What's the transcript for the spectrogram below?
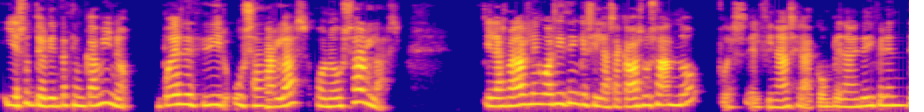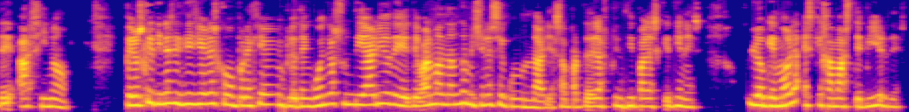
Y eso te orienta hacia un camino. Puedes decidir usarlas o no usarlas. Y las malas lenguas dicen que si las acabas usando, pues el final será completamente diferente, así no. Pero es que tienes decisiones como, por ejemplo, te encuentras un diario de te van mandando misiones secundarias, aparte de las principales que tienes. Lo que mola es que jamás te pierdes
